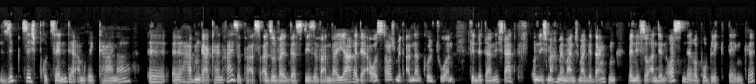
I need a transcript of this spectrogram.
70 Prozent der Amerikaner äh, äh, haben gar keinen Reisepass. Also weil das diese Wanderjahre, der Austausch mit anderen Kulturen findet da nicht statt. Und ich mache mir manchmal Gedanken, wenn ich so an den Osten der Republik denke,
